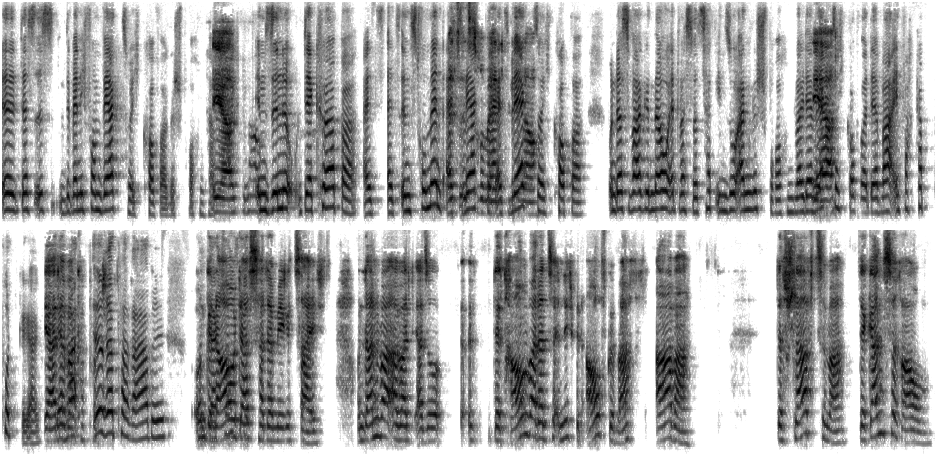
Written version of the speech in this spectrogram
das ist, wenn ich vom Werkzeugkoffer gesprochen habe. Ja, genau. Im Sinne der Körper als, als Instrument, als, als Werkzeug, Instrument, als genau. Werkzeugkoffer. Und das war genau etwas, das hat ihn so angesprochen, weil der ja. Werkzeugkoffer, der war einfach kaputt gegangen. Ja, der, der war, war kaputt. irreparabel. Und, und genau das hat er mir gezeigt. Und dann war aber, also äh, der Traum war dann zu Ende, ich bin aufgewacht, aber das Schlafzimmer, der ganze Raum,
